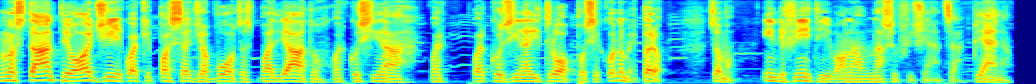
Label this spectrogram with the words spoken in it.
nonostante oggi qualche passaggio a vuoto sbagliato, qualcosina, qual, qualcosina di troppo secondo me, però insomma in definitiva una, una sufficienza piena.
